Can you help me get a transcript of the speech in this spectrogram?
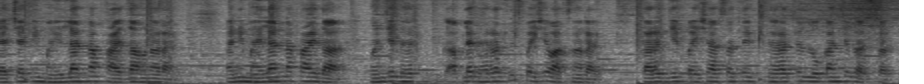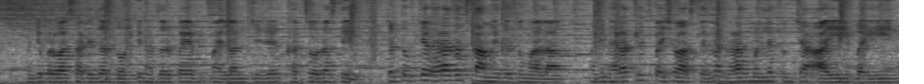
याच्याने महिलांना फायदा होणार आहे. आणि महिलांना फायदा म्हणजे घर आपल्या घरातलेच पैसे वाचणार आहेत. कारण जे पैसे असतात ते घरातल्या लोकांचेच असतात. म्हणजे प्रवासासाठी जर दोन तीन हजार रुपये महिलांचे जे खर्च होत असतील तर तुमच्या घरातच काम येतील तुम्हाला. म्हणजे घरातलेच पैसे वाचतील ना? घरातमधले तुमच्या आई बहीण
